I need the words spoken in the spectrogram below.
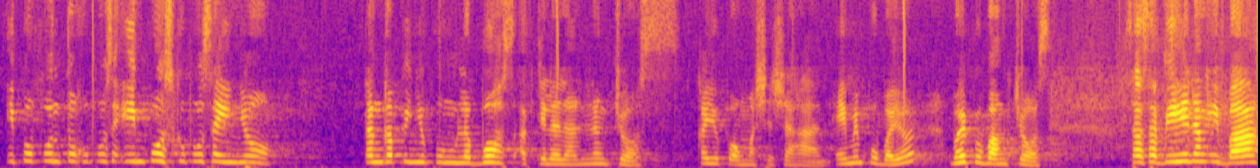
ipupunto ko po sa, impose ko po sa inyo. Tanggapin niyo pong labos at kilalanin ng Diyos. Kayo po ang masyasyahan. Amen po ba yun? Buhay po ba ang Diyos? Sasabihin ng iba,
